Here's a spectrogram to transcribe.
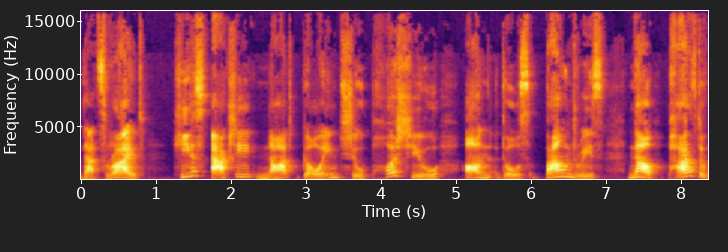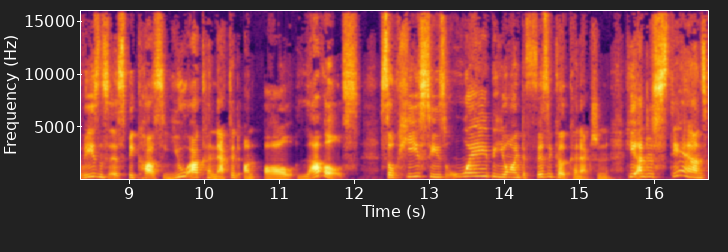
That's right. He is actually not going to push you on those boundaries. Now, part of the reasons is because you are connected on all levels. So he sees way beyond the physical connection. He understands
